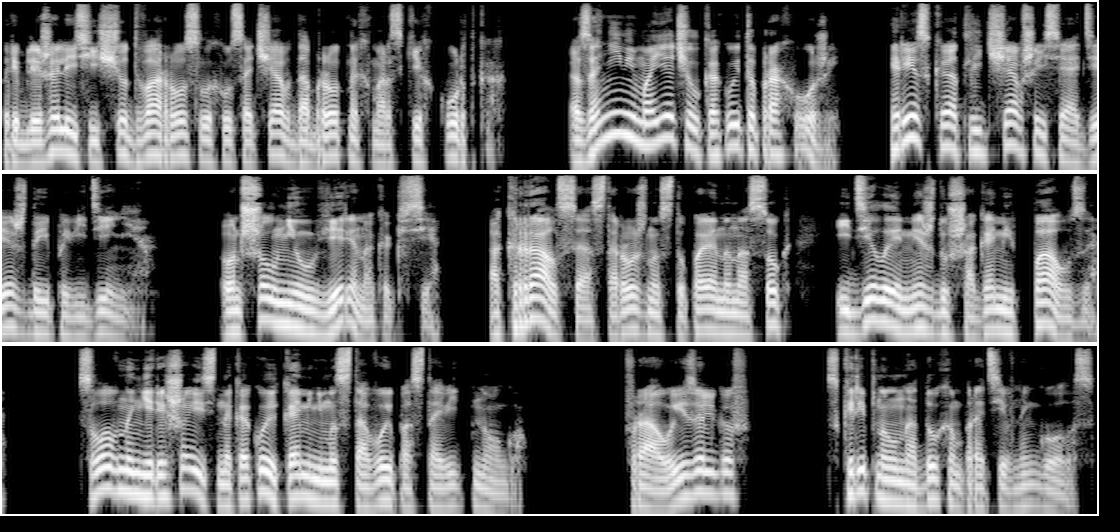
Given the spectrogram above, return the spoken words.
приближались еще два рослых усача в добротных морских куртках. А за ними маячил какой-то прохожий, резко отличавшийся одеждой и поведением. Он шел неуверенно, как все, окрался, осторожно ступая на носок и делая между шагами паузы, словно не решаясь, на какой камень мостовой поставить ногу. «Фрау Изольгов?» — скрипнул над духом противный голос.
